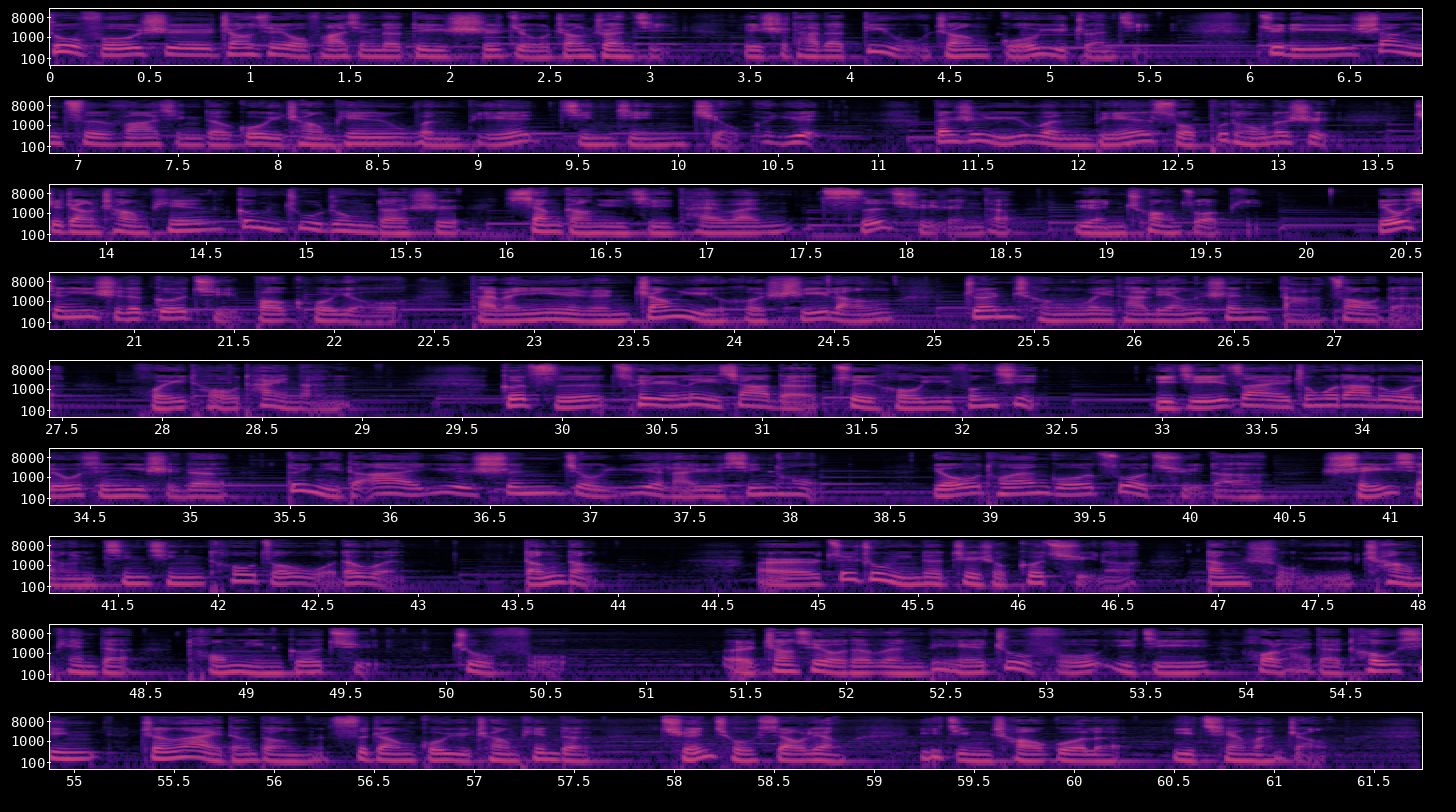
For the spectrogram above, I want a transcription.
祝福是张学友发行的第十九张专辑，也是他的第五张国语专辑。距离上一次发行的国语唱片《吻别》仅仅九个月，但是与《吻别》所不同的是，这张唱片更注重的是香港以及台湾词曲人的原创作品。流行一时的歌曲包括有台湾音乐人张宇和十一郎专程为他量身打造的《回头太难》。歌词催人泪下的最后一封信，以及在中国大陆流行一时的“对你的爱越深就越来越心痛”，由童安国作曲的《谁想轻轻偷走我的吻》等等，而最著名的这首歌曲呢，当属于唱片的同名歌曲《祝福》，而张学友的《吻别》《祝福》以及后来的《偷心》《真爱》等等四张国语唱片的全球销量。已经超过了一千万张，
